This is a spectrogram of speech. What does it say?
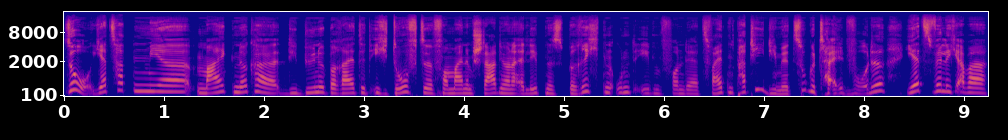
So, jetzt hatten mir Mike Nöcker die Bühne bereitet. Ich durfte von meinem Stadionerlebnis berichten und eben von der zweiten Partie, die mir zugeteilt wurde. Jetzt will ich aber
